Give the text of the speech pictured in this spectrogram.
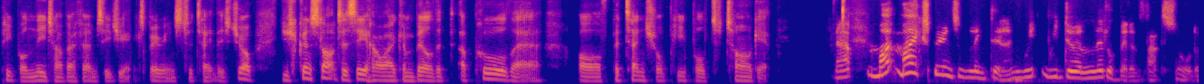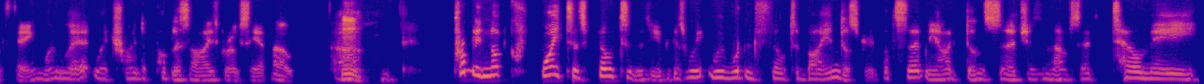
people need to have FMCG experience to take this job. You can start to see how I can build a, a pool there of potential people to target. Now, my, my experience of LinkedIn, and we, we do a little bit of that sort of thing when we're, we're trying to publicize Grow CFO. Um, mm probably not quite as filtered as you because we, we wouldn't filter by industry, but certainly I've done searches and I've said, tell me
